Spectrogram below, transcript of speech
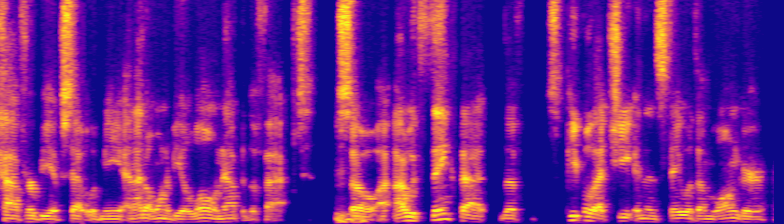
have her be upset with me and I don't want to be alone after the fact. Mm-hmm. So I, I, would think that the people that cheat and then stay with them longer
